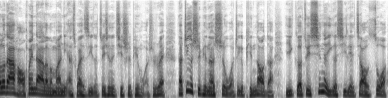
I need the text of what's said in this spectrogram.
Hello，大家好，欢迎大家来到 Money S Y Z 的最新的一期视频，我是瑞。那这个视频呢，是我这个频道的一个最新的一个系列，叫做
